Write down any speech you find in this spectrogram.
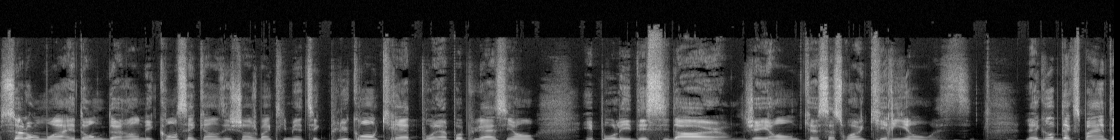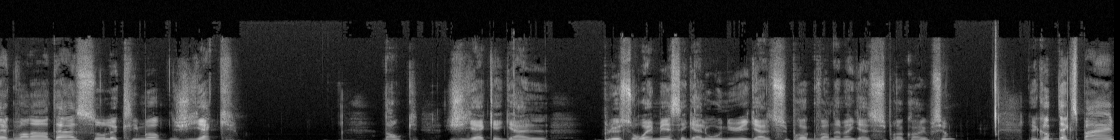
selon moi, est donc de rendre les conséquences des changements climatiques plus concrètes pour la population et pour les décideurs. J'ai honte que ce soit un quirion. Le groupe d'experts intergouvernemental sur le climat, GIEC, donc GIEC égale plus OMS égale ONU égale supra-gouvernement égale supra-corruption. Le groupe d'experts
